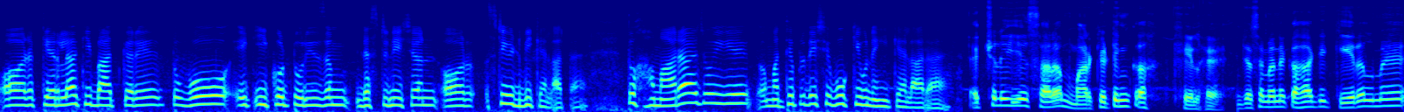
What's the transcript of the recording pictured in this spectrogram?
और केरला की बात करें तो वो एक इको टूरिज़्म डेस्टिनेशन और स्टेट भी कहलाता है। तो हमारा जो ये मध्य प्रदेश है वो क्यों नहीं कहला रहा है? एक्चुअली ये सारा मार्केटिंग का खेल है। जैसे मैंने कहा कि केरल में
